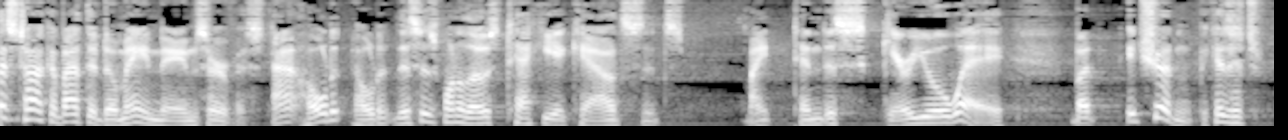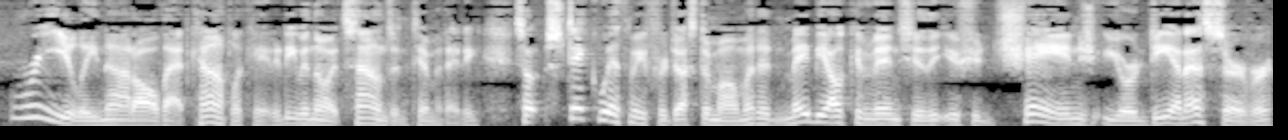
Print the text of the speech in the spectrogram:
Let's talk about the domain name service. Ah, hold it, hold it. This is one of those techie accounts that might tend to scare you away, but it shouldn't because it's really not all that complicated, even though it sounds intimidating. So stick with me for just a moment and maybe I'll convince you that you should change your DNS server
